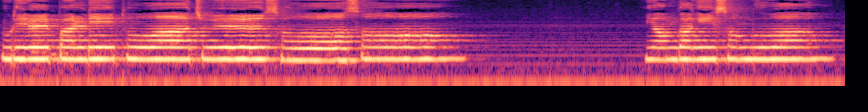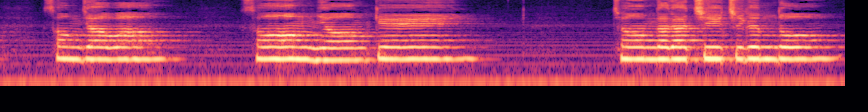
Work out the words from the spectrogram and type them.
우리를 빨리 도와주소서. 영광이 성부와 성자와 성령께 처음과 같이 지금도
